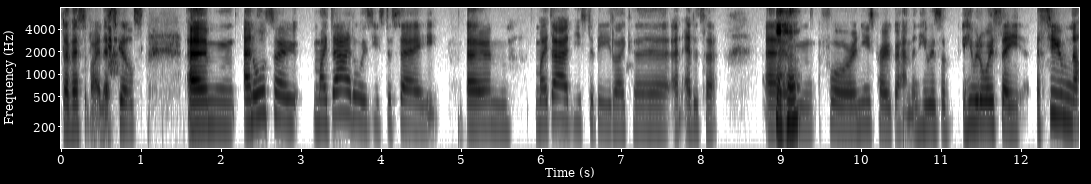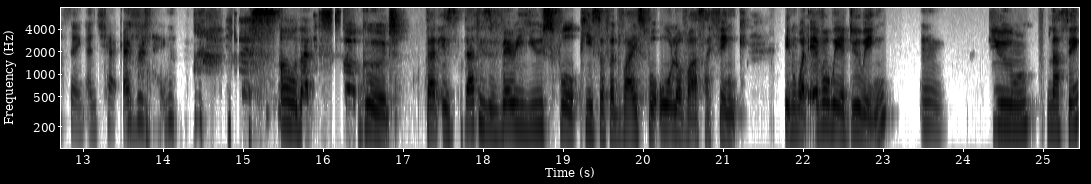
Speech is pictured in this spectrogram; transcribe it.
diversify their skills. Um, and also, my dad always used to say, um, my dad used to be like a, an editor um, mm-hmm. for a news program, and he was a, he would always say, "Assume nothing and check everything." yes. Oh, that is so good. That is that is a very useful piece of advice for all of us. I think in whatever we're doing, mm. assume nothing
